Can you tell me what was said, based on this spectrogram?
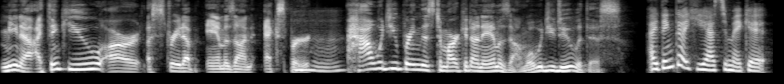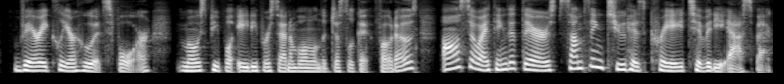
Minna, I think you are a straight up Amazon expert. Mhm. How would you bring this to market on Amazon? What would you do with this? I think that he has to make it very clear who it's for. Most people, 80% of them will just look at photos. Also, I think that there's something to his creativity aspect.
